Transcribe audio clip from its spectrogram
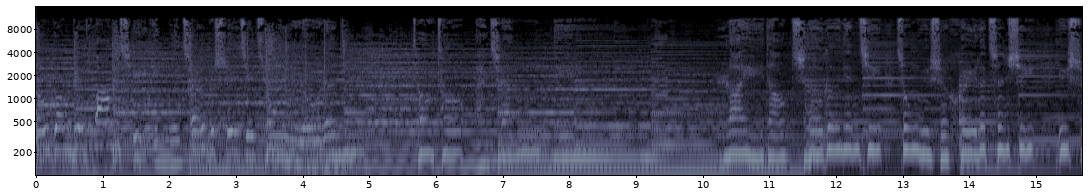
有光，别放弃，因为这个世界总有人学会了珍惜，于是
